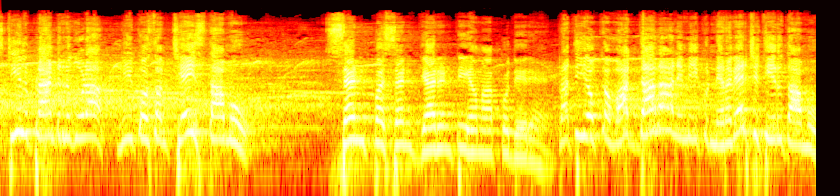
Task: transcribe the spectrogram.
స్టీల్ ప్లాంట్ను కూడా మీకోసం చేయిస్తాము. సెంట్ పర్సెంట్ గ్యారంటీ హమ్ దే ప్రతి ఒక్క వాగ్దానాన్ని మీకు నెరవేర్చి తీరుతాము.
